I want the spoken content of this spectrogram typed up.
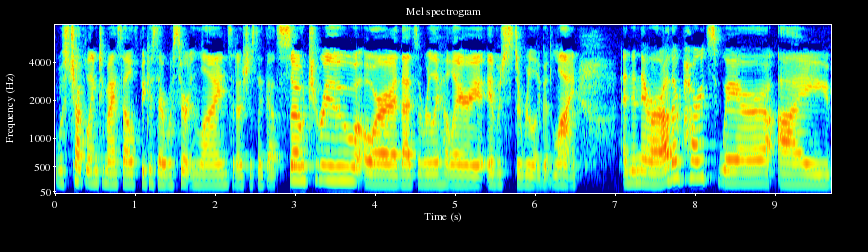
was chuckling to myself because there were certain lines that I was just like, that's so true, or that's a really hilarious, it was just a really good line. And then there are other parts where I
